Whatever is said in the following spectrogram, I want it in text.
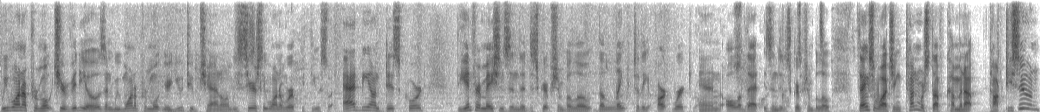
we want to promote your videos and we want to promote your YouTube channel and we seriously want to work with you. So add me on Discord. The information's in the description below. The link to the artwork and all of that is in the description below. Thanks for watching. Ton more stuff coming up. Talk to you soon.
